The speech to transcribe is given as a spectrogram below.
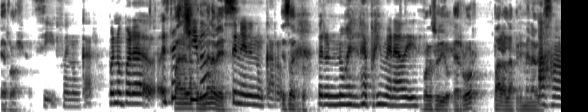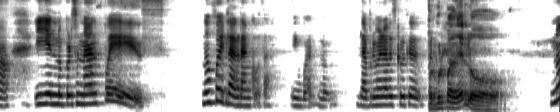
Error. Sí, fue en un carro. Bueno, para. Está chido tener en un carro. Exacto. Pero no en la primera vez. Por eso digo, error para la primera vez. Ajá. Y en lo personal, pues no fue la gran cosa. Igual, no. La primera vez creo que. ¿Por culpa de él o.? No,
